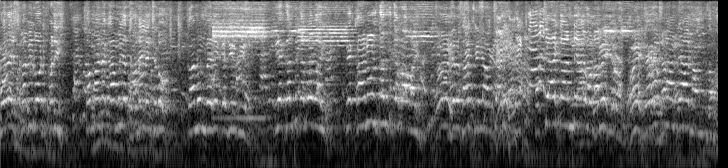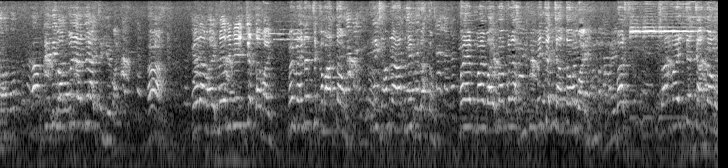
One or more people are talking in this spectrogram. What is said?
मेरे इसमें भी रोड पड़ी। तो मैंने कहा मुझे थाने ले चलो। कानून मेरे के लिए भी है। ये गलत कर रहा भाई। ये कानून गलत कर रहा भाई। मेरे साथ सच्चाई का अन्याय चाहिए मैं अपना अन्याय मांगूँगा आपकी दी बात अन्याय चाहिए भाई। हाँ। मेरा भाई, मेरी भी इज़्ज़त है भाई। मैं मेहनत से कमाता हूँ। सामने हाथ नहीं फैलाता हूँ। मैं मैं भाई, मैं अपना इज़्ज़त चाहता हूँ भाई। बस मैं इज़्ज़त चाहता हूँ।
